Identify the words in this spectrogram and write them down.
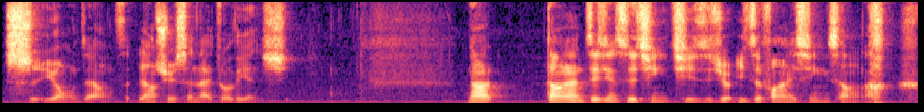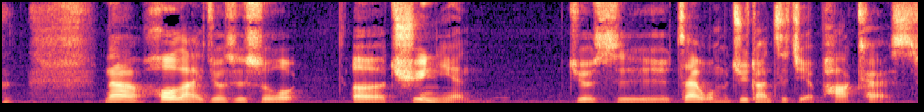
使用这样子，让学生来做练习。那当然这件事情其实就一直放在心上了。那后来就是说，呃，去年就是在我们剧团自己的 podcast，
